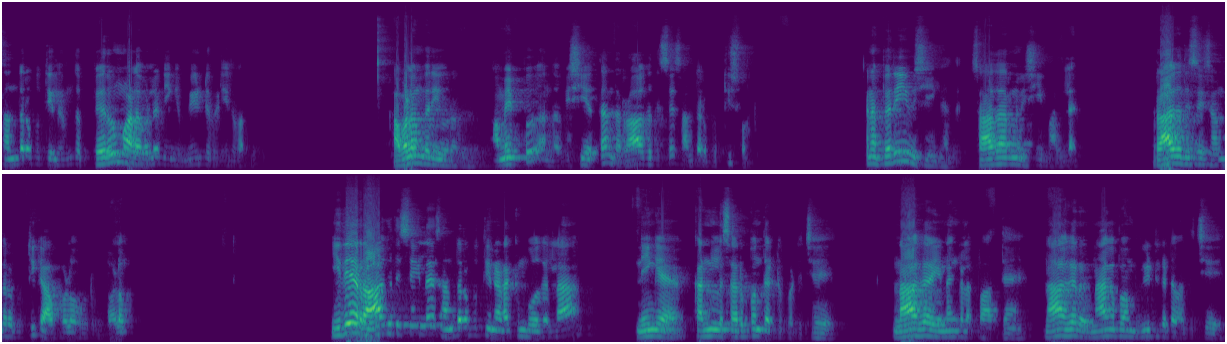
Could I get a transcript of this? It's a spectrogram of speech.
சந்தர்ப்பத்திலிருந்து பெரும் அளவுல நீங்க மீண்டும் வெளியில் வரணும். அவ்வளவு பெரிய ஒரு அமைப்பு அந்த விஷயத்தை அந்த ராகு திசை சந்தர்ப்பத்தி சொல்றோம் ஏன்னா பெரிய விஷயங்க அது. சாதாரண விஷயம் அல்ல. ராகு திசை சந்திரபுத்திக்கு அவ்வளவு ஒரு பலம். இதே ராகு திசையில சந்திரபுத்தி நடக்கும் போதெல்லாம் நீங்க கண்ணுல சர்ப்பம் தட்டுப்பட்டுச்சு. நாக இனங்களை பார்த்தேன். நாகர் நாகப்பாம்பு வீட்டுக்கிட்ட வந்துச்சு.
